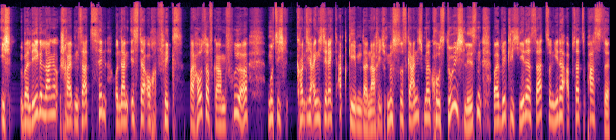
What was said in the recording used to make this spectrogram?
Ich überlege lange, schreibe einen Satz hin und dann ist er auch fix. Bei Hausaufgaben früher muss ich, konnte ich eigentlich direkt abgeben danach. Ich müsste es gar nicht mehr groß durchlesen, weil wirklich jeder Satz und jeder Absatz passte.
